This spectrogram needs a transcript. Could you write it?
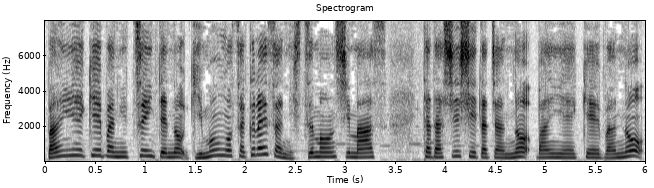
万栄競馬についての疑問を桜井さんに質問します。ただしシータちゃんの万栄競馬の、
